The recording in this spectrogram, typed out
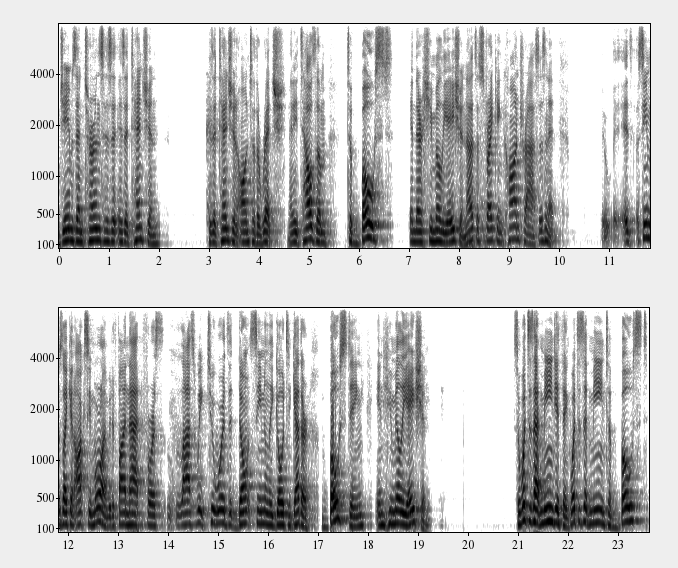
James then turns his, his attention his attention onto the rich and he tells them to boast in their humiliation. Now that's a striking contrast, isn't it? It seems like an oxymoron. We defined that for us last week. Two words that don't seemingly go together boasting in humiliation. So, what does that mean, do you think? What does it mean to boast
